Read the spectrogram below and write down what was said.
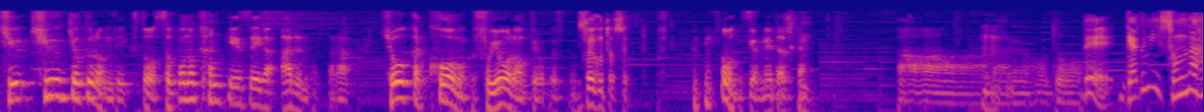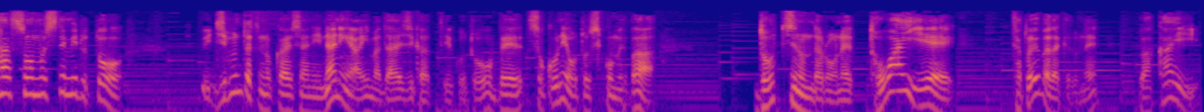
究究極論でいくと、そこの関係性があるんだったら、評価項目不要論ってことですね。そういうこと、そういうこそうですよね、確かに。うんああ、うんなるほど。と。で、逆にそんな発想もしてみると、自分たちの会社に何が今大事かっていうことをべそこに落とし込めば、どっちなんだろうね。とはいえ、例えばだけどね、若い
